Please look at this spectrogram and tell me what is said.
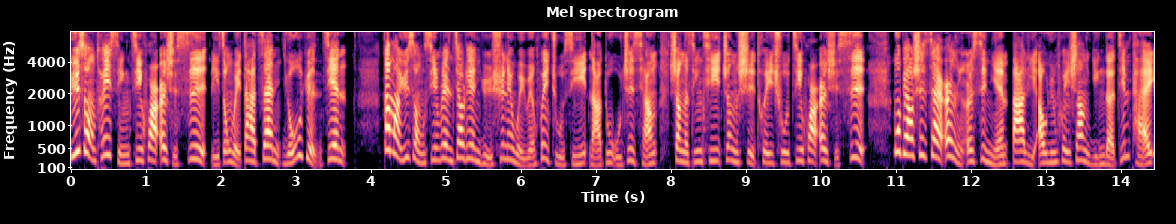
于总推行计划二十四，李宗伟大赞有远见。大马羽总新任教练与训练委员会主席拿督吴志强上个星期正式推出计划二十四，目标是在二零二四年巴黎奥运会上赢得金牌，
